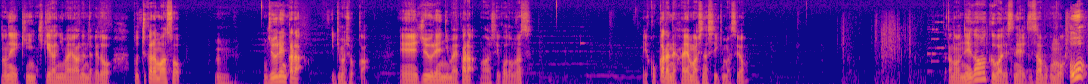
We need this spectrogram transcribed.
のね、金チケが2枚あるんだけど、どっちから回そう？うん。10連からいきましょうか。えー、10連2枚から回していこうと思います。えー、ここからね、早回しなしでいきますよ。あの、願わくはですね、実は僕も、お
